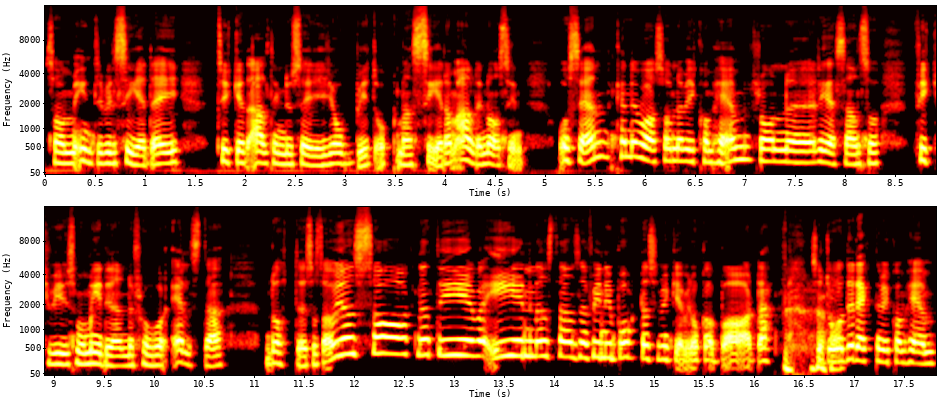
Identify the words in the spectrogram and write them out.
som inte vill se dig, tycker att allting du säger är jobbigt och man ser dem aldrig någonsin. Och sen kan det vara som när vi kom hem från eh, resan så fick vi ju små meddelanden från vår äldsta dotter som sa jag har saknat er, var är ni någonstans? Varför är ni borta så mycket? Jag vill åka och bada. Så då direkt när vi kom hem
